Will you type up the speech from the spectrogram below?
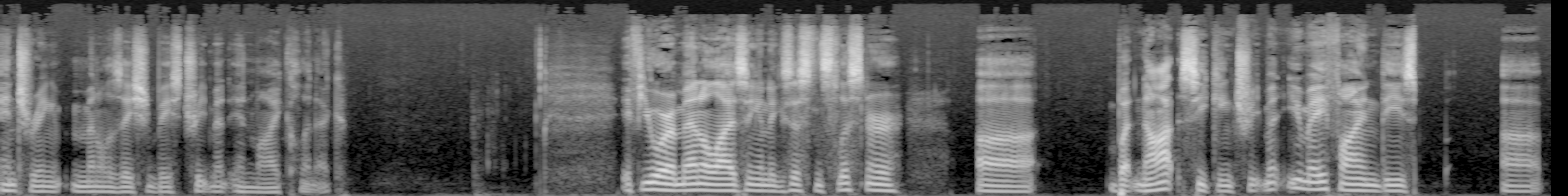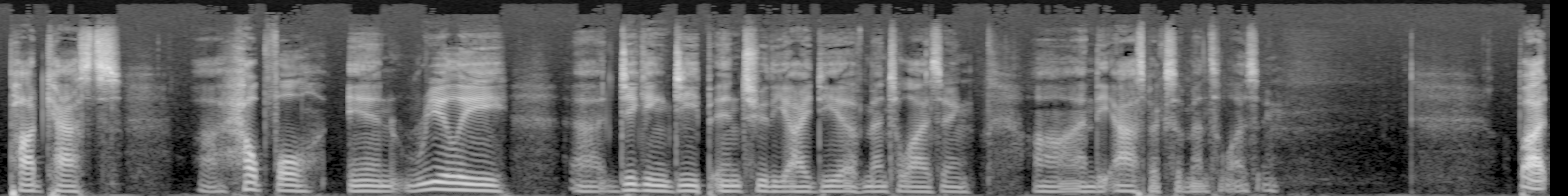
entering mentalization based treatment in my clinic. If you are a mentalizing and existence listener, uh, but not seeking treatment, you may find these uh, podcasts uh, helpful in really uh, digging deep into the idea of mentalizing uh, and the aspects of mentalizing. But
